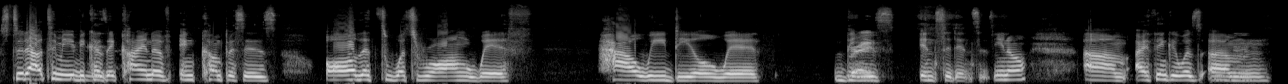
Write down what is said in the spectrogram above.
stood out to me because it kind of encompasses all that's what's wrong with how we deal with these incidences. You know, um, I think it was um,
